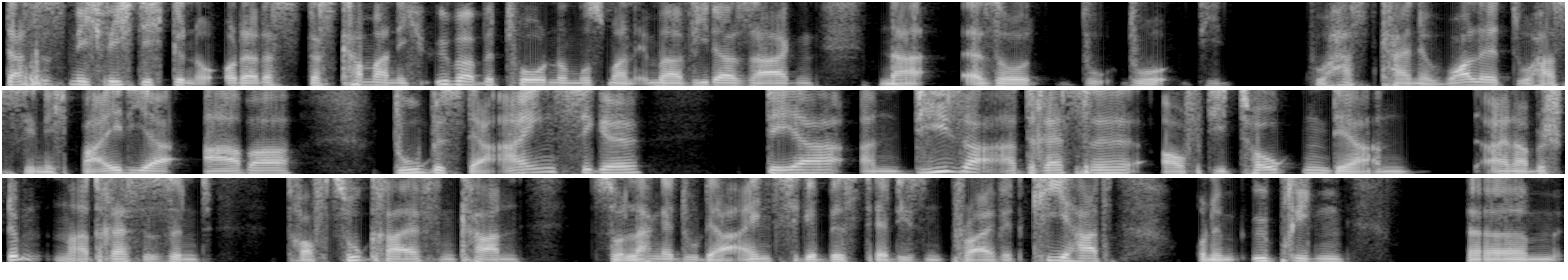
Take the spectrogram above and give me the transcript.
das ist nicht wichtig genug oder das, das kann man nicht überbetonen und muss man immer wieder sagen. Na, also du, du, die, du hast keine Wallet, du hast sie nicht bei dir, aber du bist der Einzige, der an dieser Adresse auf die Token, der an einer bestimmten Adresse sind, darauf zugreifen kann, solange du der Einzige bist, der diesen Private Key hat. Und im Übrigen Ähm,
